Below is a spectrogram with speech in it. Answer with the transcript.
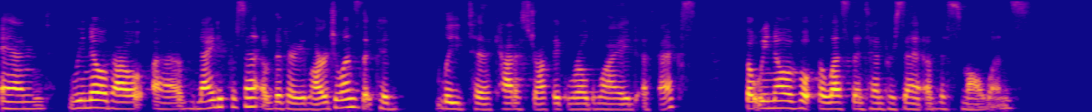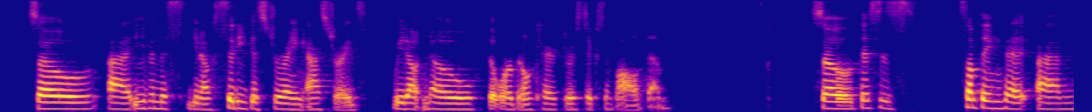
And we know about uh, 90% of the very large ones that could lead to catastrophic worldwide effects, but we know of less than 10% of the small ones. So uh, even this, you know, city destroying asteroids, we don't know the orbital characteristics of all of them. So this is something that, um,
